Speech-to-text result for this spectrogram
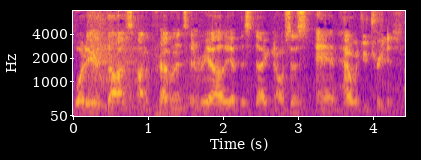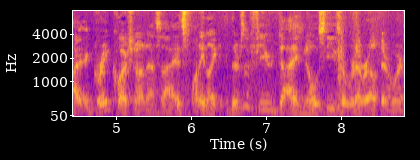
What are your thoughts on the prevalence and reality of this diagnosis, and how would you treat it?" I, a great question on SI. It's funny, like there's a few diagnoses or whatever out there where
